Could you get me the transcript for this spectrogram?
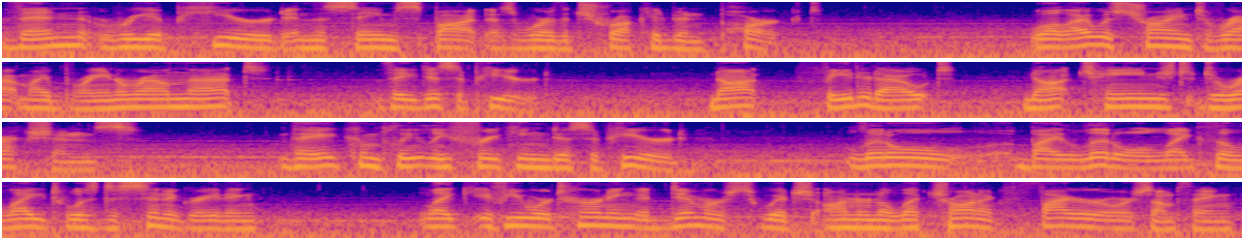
then reappeared in the same spot as where the truck had been parked. While I was trying to wrap my brain around that, they disappeared. Not faded out, not changed directions. They completely freaking disappeared. Little by little, like the light was disintegrating. Like if you were turning a dimmer switch on an electronic fire or something.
